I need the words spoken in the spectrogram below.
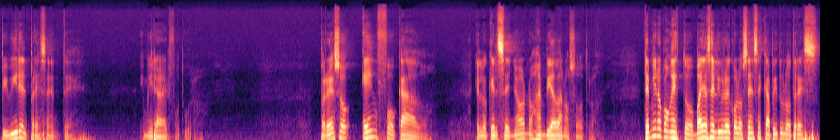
vivir el presente y mirar el futuro. Pero eso enfocado en lo que el Señor nos ha enviado a nosotros. Termino con esto. Váyase al libro de Colosenses capítulo 3.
